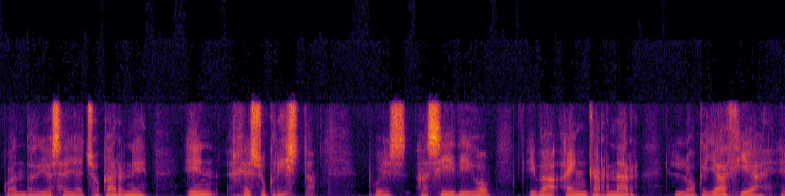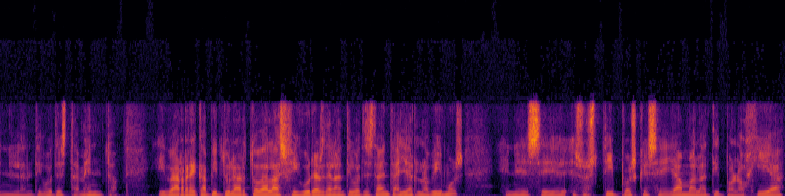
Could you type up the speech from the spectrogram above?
cuando Dios haya hecho carne en Jesucristo. Pues así digo, iba a encarnar lo que ya hacía en el Antiguo Testamento. Iba a recapitular todas las figuras del Antiguo Testamento. Ayer lo vimos en ese, esos tipos que se llama la tipología,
